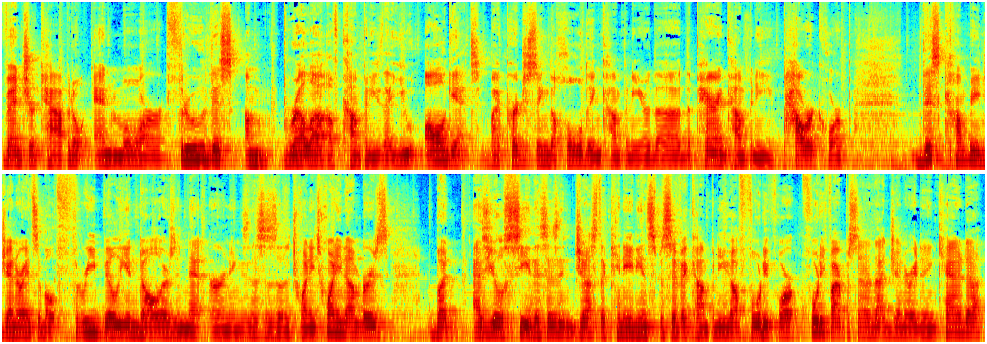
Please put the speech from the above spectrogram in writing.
venture capital, and more. Through this umbrella of companies that you all get by purchasing the holding company or the, the parent company, Power Corp, this company generates about $3 billion in net earnings. This is the 2020 numbers. But as you'll see, this isn't just a Canadian specific company. You got 44, 45% of that generated in Canada,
